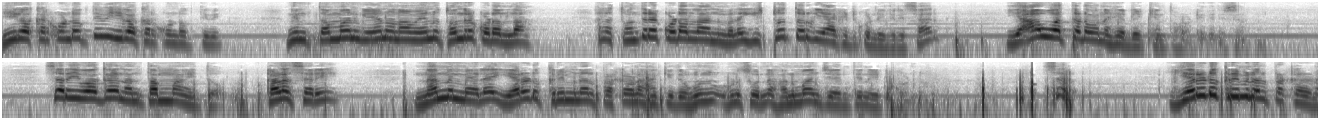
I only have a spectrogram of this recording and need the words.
ಈಗ ಕರ್ಕೊಂಡು ಹೋಗ್ತೀವಿ, ಈಗ ಕರ್ಕೊಂಡು ಹೋಗ್ತೀವಿ. ನಿಮ್ಮ ತಮ್ಮನಿಗೆ ಏನು, ನಾವೇನು ತೊಂದರೆ ಕೊಡಲ್ಲ. ಅಲ್ಲ, ತೊಂದರೆ ಕೊಡಲ್ಲ ಅಂದಮೇಲೆ ಇಷ್ಟೊತ್ತವರೆಗೂ ಯಾಕೆ ಇಟ್ಕೊಂಡಿದ್ದೀರಿ ಸರ್? ಯಾವ ಒತ್ತಡವನ್ನು ಹೇರಲಿಕ್ಕೆ ಅಂತ ಹೊರಟಿದ್ದೀರಿ ಸರ್? ಸರ್, ಇವಾಗ ನನ್ನ ತಮ್ಮ ಆಯಿತು. ಕಳೆದ ಸರಿ ನನ್ನ ಮೇಲೆ ಎರಡು ಕ್ರಿಮಿನಲ್ ಪ್ರಕರಣ ಹಾಕಿದ್ರು. ಹುಣ್ ಹುಣಸೂರಿನ ಹನುಮಾನ್ ಜಯಂತಿನ ಇಟ್ಕೊಂಡು. ಸರ್, ಎರಡು ಕ್ರಿಮಿನಲ್ ಪ್ರಕರಣ.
